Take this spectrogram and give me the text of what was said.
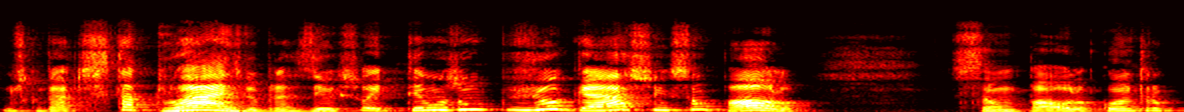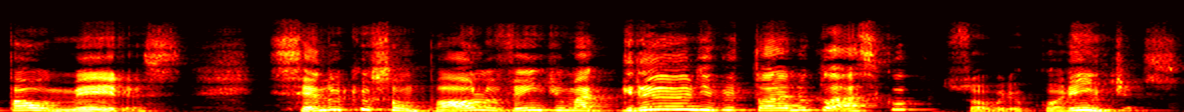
nos campeonatos estaduais do Brasil. Isso aí, temos um jogaço em São Paulo. São Paulo contra o Palmeiras. Sendo que o São Paulo vem de uma grande vitória no clássico sobre o Corinthians.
